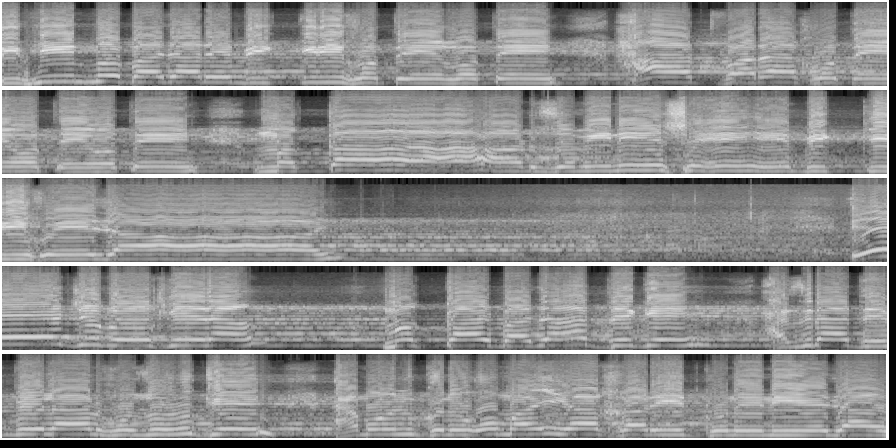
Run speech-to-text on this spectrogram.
বিভিন্ন বাজারে বিক্রি হতে হতে, হাত ফারাক হতে হতে হতে মক্কার জমিনে সে বিক্রি হয়ে যায়। এ যুবকেরা মক্কার বাজার থেকে হাজরাতে বেলাল হুজুরকে এমন করে ওমাইয়া খারিদ করে নিয়ে যায়।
